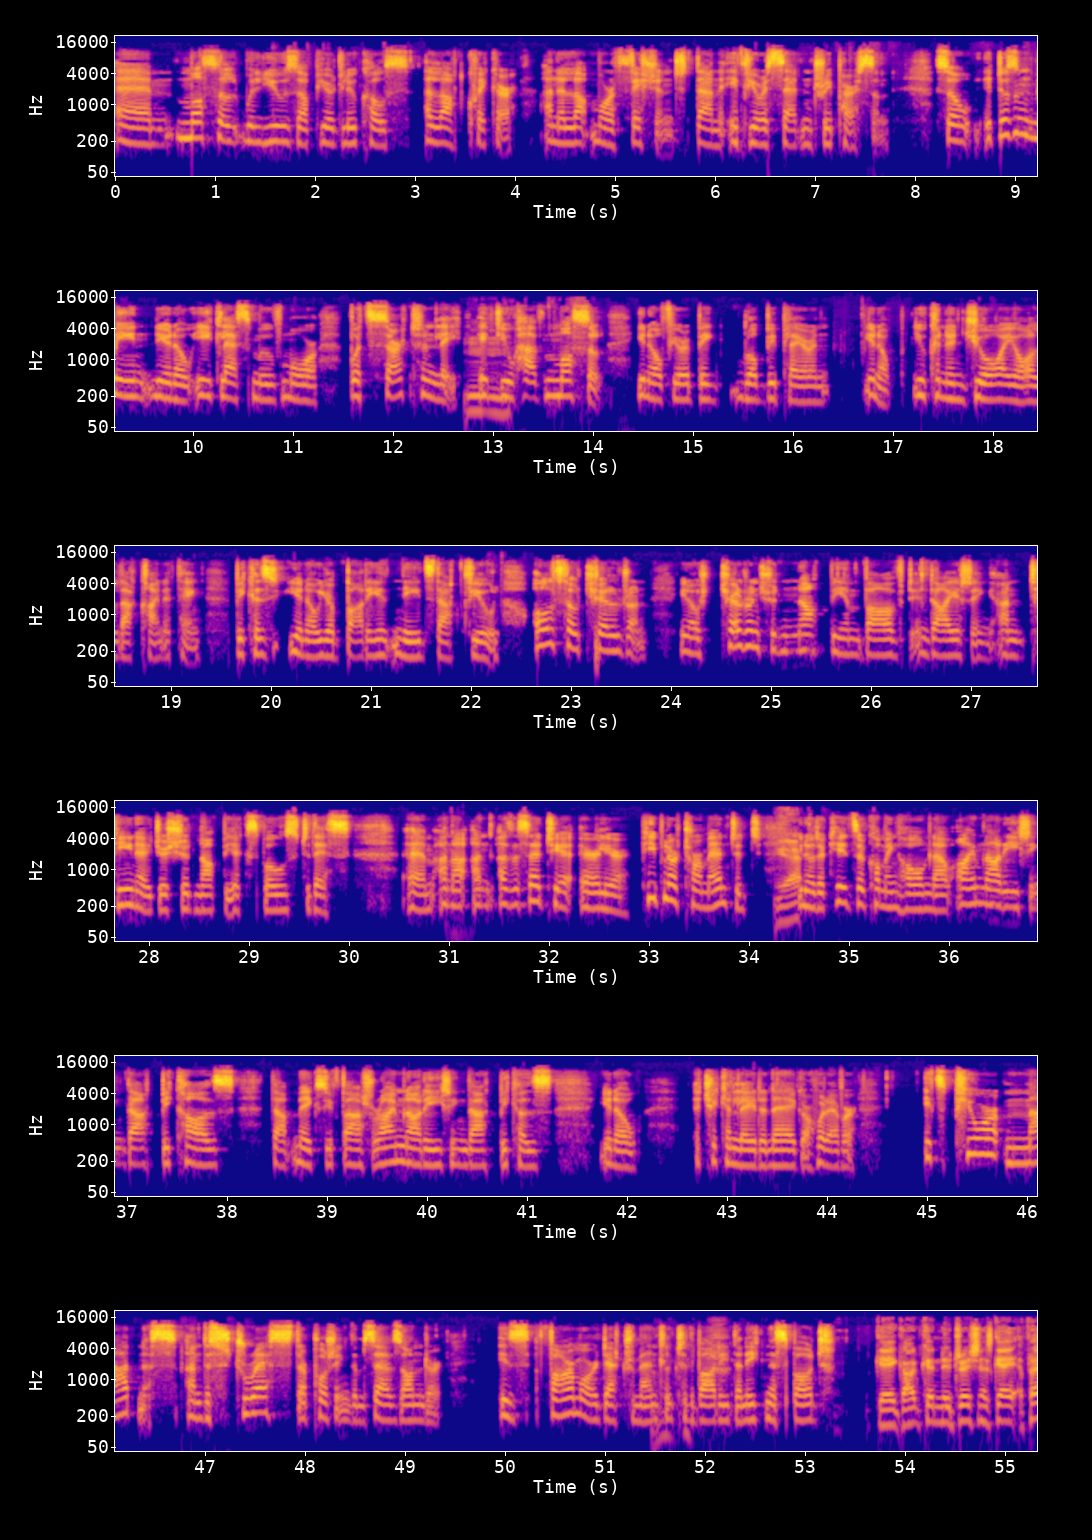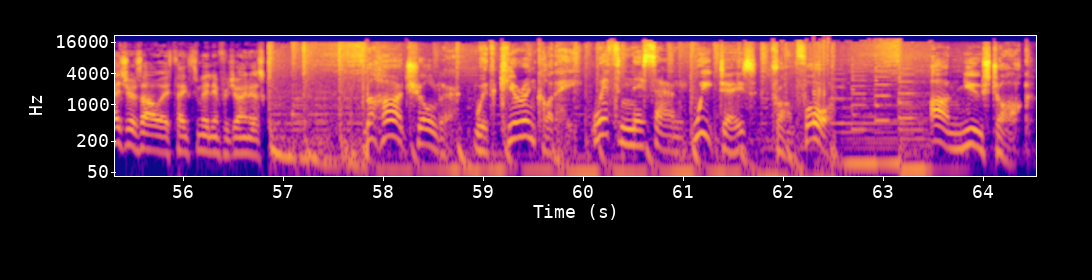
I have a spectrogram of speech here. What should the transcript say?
um, muscle will use up your glucose a lot quicker and a lot more efficient than if you're a sedentary person. So it doesn't mean, you know, eat less, move more, but certainly if you have muscle, you know, if you're a big rugby player and you know, you can enjoy all that kind of thing because, you know, your body needs that fuel. Also, children, you know, children should not be involved in dieting and teenagers should not be exposed to this. Um, and, I, and as I said to you earlier, people are tormented. Yeah. You know, their kids are coming home now. I'm not eating that because that makes you fat, or I'm not eating that because, you know, a chicken laid an egg or whatever it's pure madness. And the stress they're putting themselves under is far more detrimental to the body than eating a spud. Gaye Godkin, nutritionist Gaye. A pleasure as always. Thanks a million for joining us. The Hard Shoulder with Kieran Cuddihy. With Nissan. Weekdays from 4 on Newstalk.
